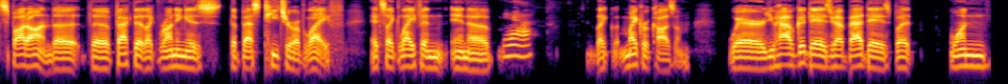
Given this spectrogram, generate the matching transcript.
spot on. The the fact that like running is the best teacher of life. It's like life in in a yeah like microcosm where you have good days, you have bad days, but one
